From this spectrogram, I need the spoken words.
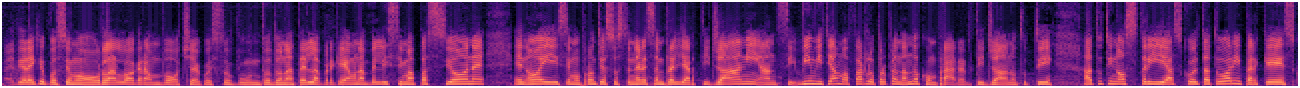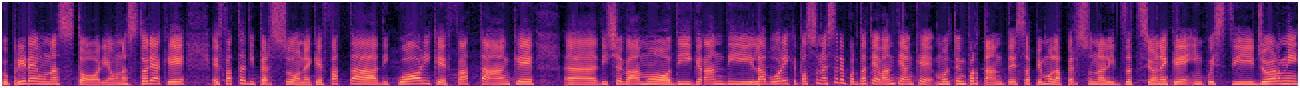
Beh, direi che possiamo urlarlo a gran voce a questo punto, Donatella, perché è una bellissima passione e noi siamo pronti a sostenere sempre gli artigiani, anzi vi invitiamo a farlo proprio andando a comprare artigiano tutti, a tutti i nostri ascoltatori perché scoprire una storia, una storia che è fatta di persone, che è fatta di cuori, che è fatta anche, eh, dicevamo, di grandi lavori che possono essere portati avanti anche molto importante, sappiamo la personalizzazione che in questi giorni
